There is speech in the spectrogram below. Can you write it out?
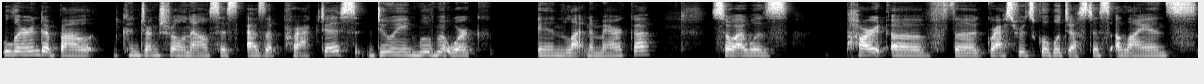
learned about conjunctural analysis as a practice doing movement work in Latin America. So I was part of the Grassroots Global Justice Alliance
